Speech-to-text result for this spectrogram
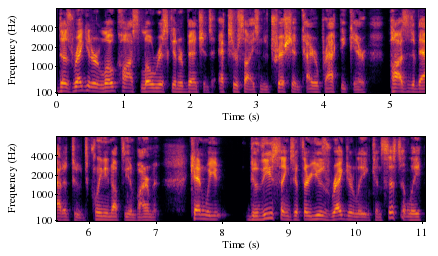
Does regular low cost, low risk interventions, exercise, nutrition, chiropractic care, positive attitudes, cleaning up the environment, can we do these things, if they're used regularly and consistently,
